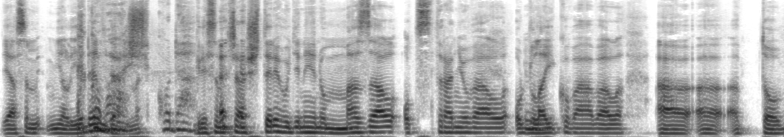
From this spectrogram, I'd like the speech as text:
Já jsem měl jeden Taková den, škoda. kdy jsem třeba čtyři hodiny jenom mazal, odstraňoval, odlajkovával a, a, a to,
